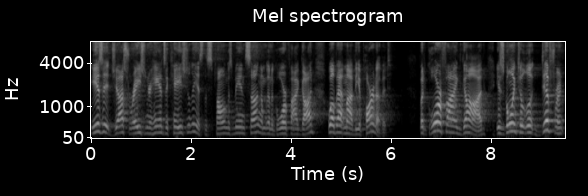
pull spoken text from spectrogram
Is it just raising your hands occasionally as the song is being sung? I'm going to glorify God. Well, that might be a part of it. But glorifying God is going to look different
